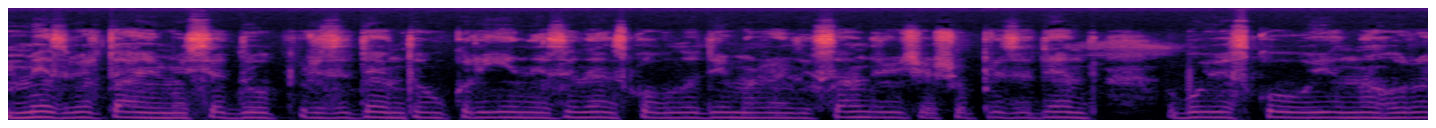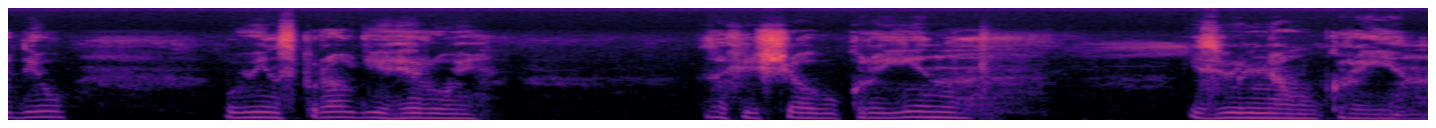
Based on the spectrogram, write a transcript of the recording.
ми звертаємося до президента України Зеленського Володимира Олександровича, щоб президент обов'язково його нагородив, бо він справді герой. Захищав Україну і звільняв Україну.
